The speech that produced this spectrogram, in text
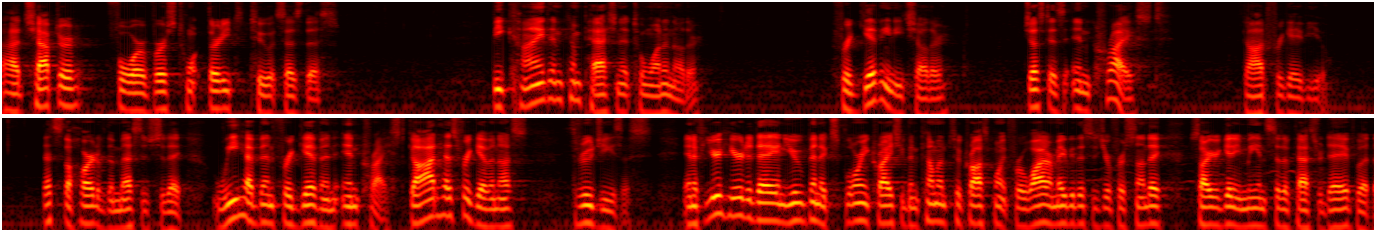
uh, chapter 4, verse 32, it says this. Be kind and compassionate to one another, forgiving each other, just as in Christ God forgave you. That's the heart of the message today. We have been forgiven in Christ. God has forgiven us through Jesus. And if you're here today and you've been exploring Christ, you've been coming to Crosspoint for a while, or maybe this is your first Sunday, sorry you're getting me instead of Pastor Dave, but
